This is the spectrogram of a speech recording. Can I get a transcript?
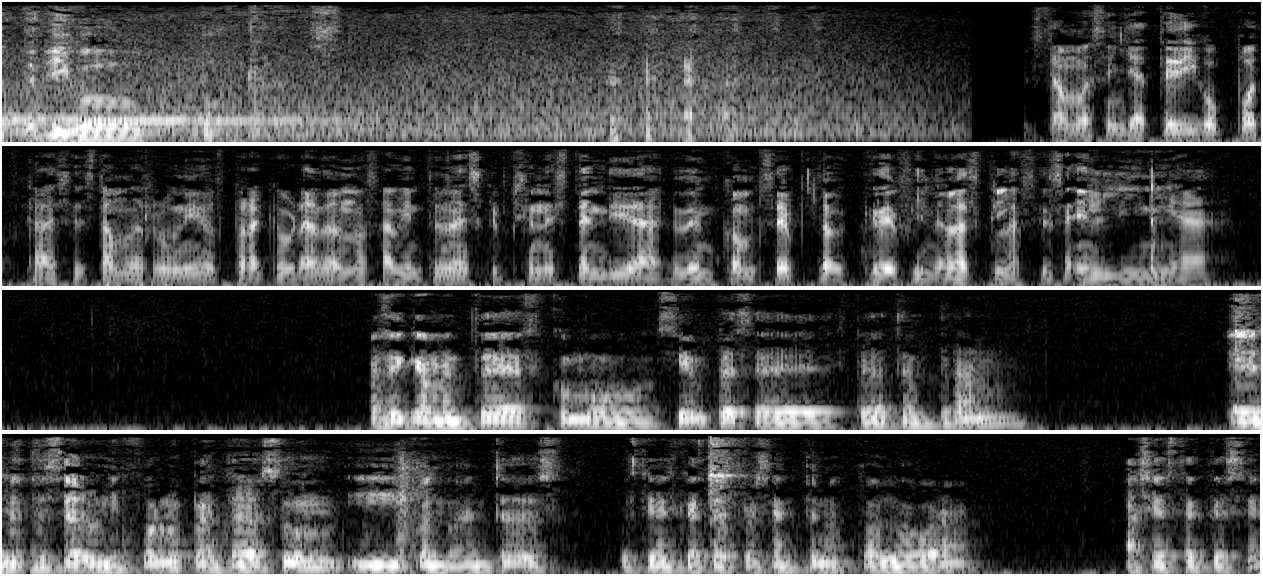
te digo podcast. Estamos en Ya Te Digo Podcast. Estamos reunidos para que Brandon nos aviente una descripción extendida de un concepto que define las clases en línea. Básicamente es como siempre se despierta temprano. Es necesario uniforme para entrar a Zoom y cuando entras pues tienes que estar presente no toda la hora. Así hasta que sea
